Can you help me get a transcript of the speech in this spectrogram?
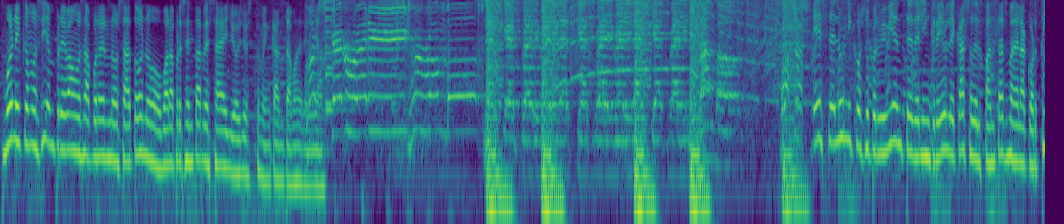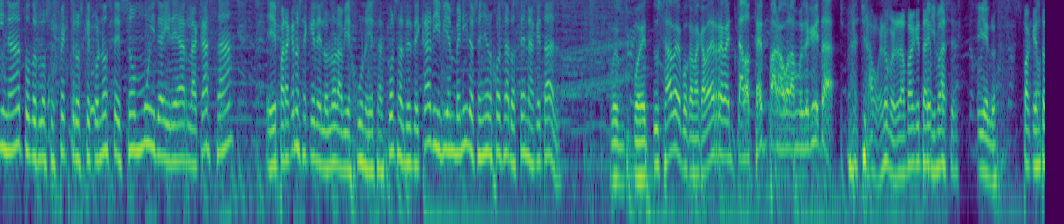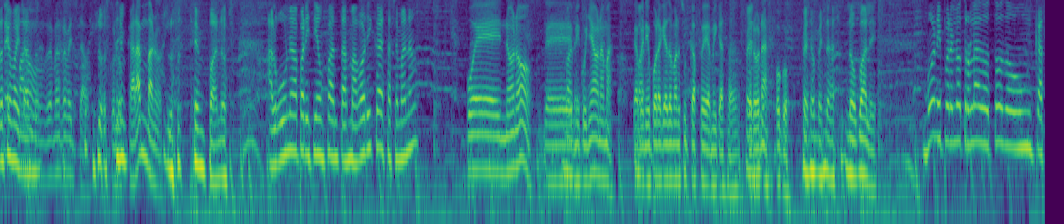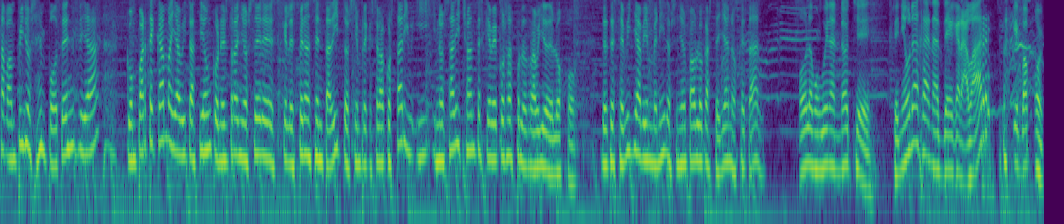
Bueno, y como siempre vamos a ponernos a tono para presentarles a ellos. Yo esto me encanta, madre mía. Es el único superviviente del increíble caso del fantasma de la cortina. Todos los espectros que conoce son muy de airear la casa. Eh, para que no se quede el olor a viejuno y esas cosas. Desde Cádiz, bienvenido, señor José Arocena, ¿qué tal? Pues, pues tú sabes, porque me acaba de reventar los témpanos con la musiquita. ya, bueno, pero era para que te animases. Hielo. Para que entrase bailando. Se me han reventado. Los con los carámbanos. Los témpanos. ¿Alguna aparición fantasmagórica esta semana? Pues no, no, vale. mi cuñado nada más, que vale. ha venido por aquí a tomarse un café a mi casa, pero, pero nada, poco. Fenomenal, no vale. Bueno, y por el otro lado, todo un cazavampiros en potencia. Comparte cama y habitación con extraños seres que le esperan sentaditos siempre que se va a acostar. Y, y, y, nos ha dicho antes que ve cosas por el rabillo del ojo. Desde Sevilla, bienvenido, señor Pablo Castellanos. ¿Qué tal? Hola, muy buenas noches. Tenía unas ganas de grabar que vamos.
